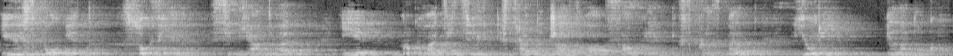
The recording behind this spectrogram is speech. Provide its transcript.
Ее исполнит Софья Семьянова и руководитель эстрадно-джазового ансамбля «Экспресс-бенд» Юрий Белоногов.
